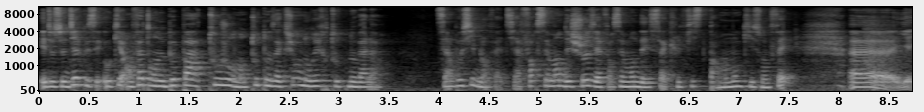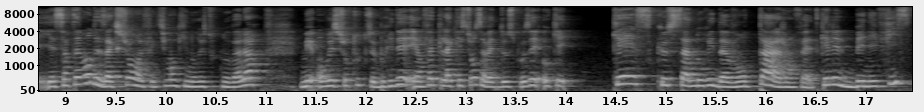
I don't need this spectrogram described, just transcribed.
Et de se dire que c'est, ok, en fait, on ne peut pas toujours, dans toutes nos actions, nourrir toutes nos valeurs. C'est impossible en fait. Il y a forcément des choses, il y a forcément des sacrifices par moment qui sont faits. Euh, il, y a, certainement des actions effectivement qui nourrissent toutes nos valeurs, mais on risque surtout de se brider. Et en fait, la question, ça va être de se poser, ok, qu'est-ce que ça nourrit davantage en fait? Quel est le bénéfice?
